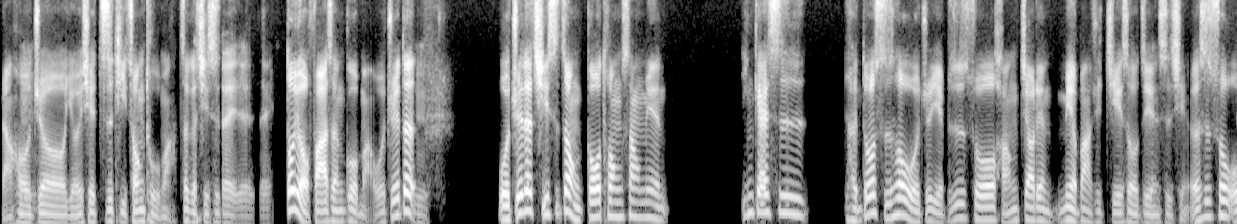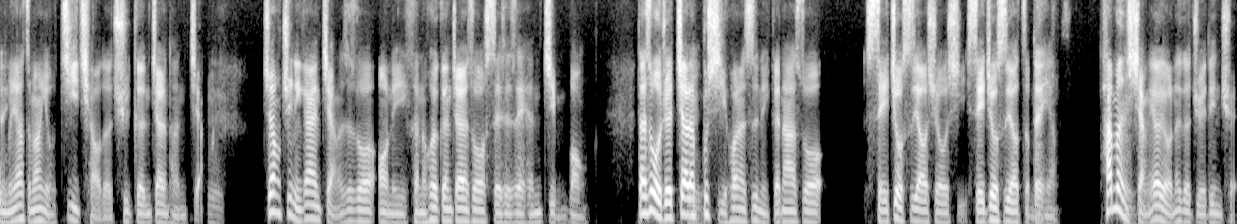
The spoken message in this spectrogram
然后就有一些肢体冲突嘛，这个其实对对对。都有发生过嘛，我觉得。我觉得其实这种沟通上面，应该是很多时候，我觉得也不是说好像教练没有办法去接受这件事情，而是说我们要怎么样有技巧的去跟教练团讲。就像据你刚才讲的是说，哦，你可能会跟教练说谁谁谁很紧绷，但是我觉得教练不喜欢的是你跟他说谁就是要休息，谁就是要怎么样，他们想要有那个决定权。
